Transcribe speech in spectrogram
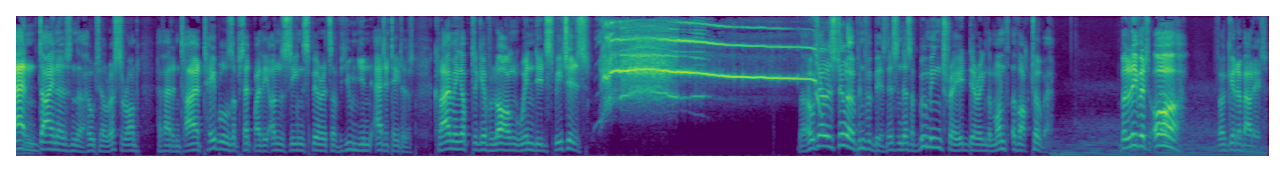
And diners in the hotel restaurant have had entire tables upset by the unseen spirits of union agitators, climbing up to give long winded speeches. The hotel is still open for business and does a booming trade during the month of October. Believe it or forget about it.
